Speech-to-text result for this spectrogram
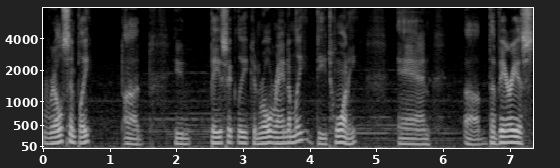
real simply. Uh, you basically can roll randomly d20, and uh, the various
